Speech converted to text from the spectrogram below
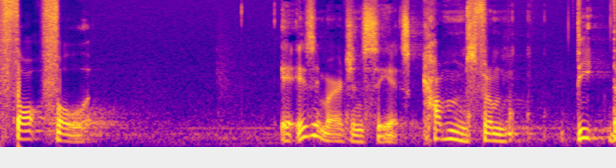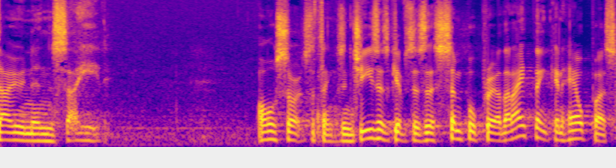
thoughtful. it is emergency. It comes from deep down inside. All sorts of things. And Jesus gives us this simple prayer that I think can help us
